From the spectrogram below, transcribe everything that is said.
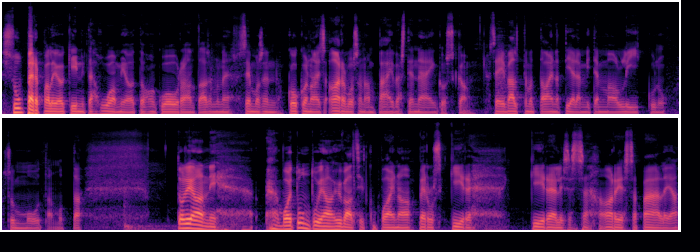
super paljon kiinnitä huomioon tuohon, kun Oura antaa semmoisen kokonaisarvosanan päivästä ja näin, koska se ei välttämättä aina tiedä, miten mä oon liikkunut sun muuta, mutta tosiaan niin voi tuntua ihan hyvältä sit, kun painaa peruskiire, kiireellisessä arjessa päälle ja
